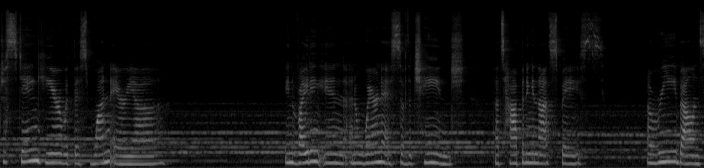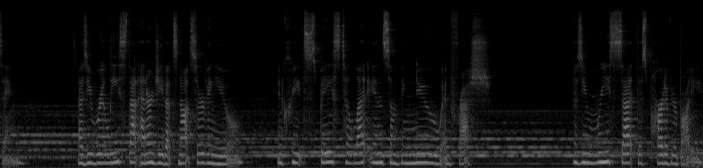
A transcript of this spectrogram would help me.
Just staying here with this one area, inviting in an awareness of the change that's happening in that space, a rebalancing as you release that energy that's not serving you and create space to let in something new and fresh as you reset this part of your body.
